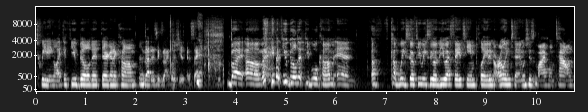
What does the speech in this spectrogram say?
tweeting, like if you build it, they're gonna come. That is exactly what she's gonna say. But um, if you build it, people will come. And a couple weeks ago, a few weeks ago, the USA team played in Arlington, which is my hometown.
